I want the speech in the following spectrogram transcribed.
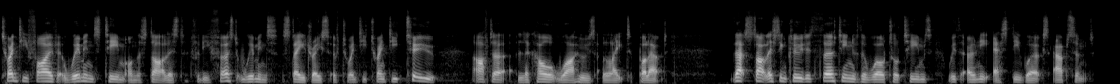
25 women's team on the start list for the first women's stage race of 2022 after Le Col Wahoo's late pullout. That start list included 13 of the World Tour teams with only SD Worx absent.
